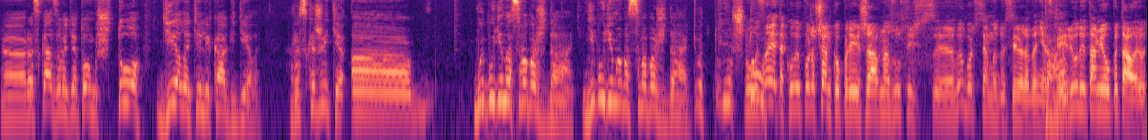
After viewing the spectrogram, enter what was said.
э, рассказывать о том, что делать или как делать. Расскажите, а мы будем освобождать, не будем освобождать. Вот, ну что? Ну, ви знаєте, коли Порошенко приїжджав на зустріч з е, виборцями до Сєвєродонецька, Так. і люди там його питали:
